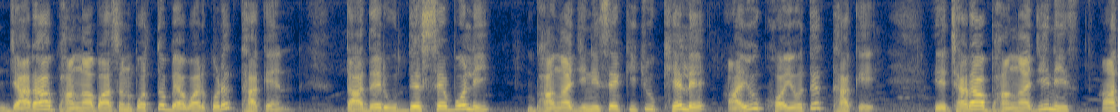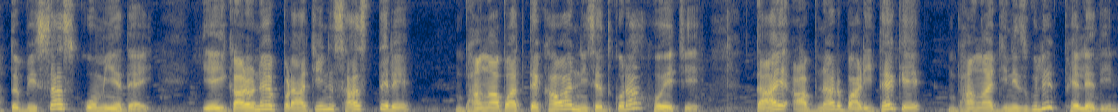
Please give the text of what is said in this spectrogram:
যারা ভাঙা বাসনপত্র ব্যবহার করে থাকেন। তাদের উদ্দেশ্যে বলি, ভাঙা জিনিসে কিছু খেলে আয়ু ক্ষয় হতে থাকে। এছাড়া ভাঙা জিনিস আত্মবিশ্বাস কমিয়ে দেয়। এই কারণে প্রাচীন শাস্ত্রে ভাঙা পাত্রে খাওয়া নিষেধ করা হয়েছে। তাই আপনার বাড়ি থেকে ভাঙা জিনিসগুলি ফেলে দিন।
